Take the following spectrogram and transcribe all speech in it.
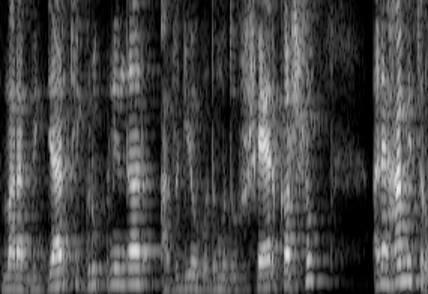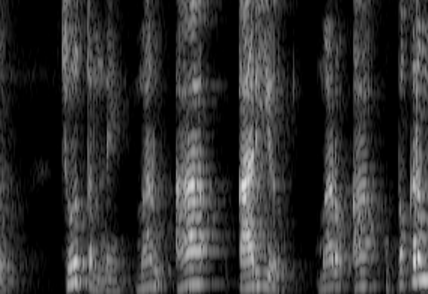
તમારા વિદ્યાર્થી ગ્રુપની અંદર આ વીડિયો વધુ વધુ શેર કરશો અને હા મિત્રો, જો તમને મારું આ કાર્ય, મારો આ ઉપક્રમ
